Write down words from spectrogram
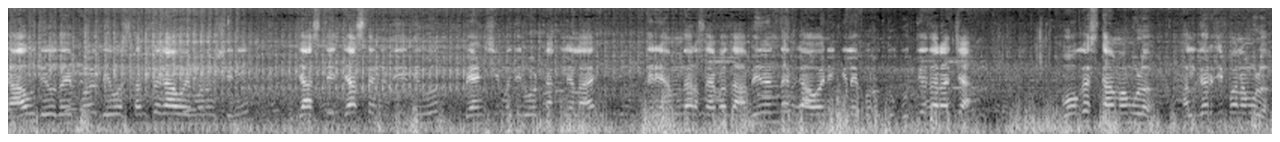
गाव देवदयफळ देवस्थानचं गाव आहे मनुष्यने. जास्तीत जास्त निधी देऊन ब्याऐंशीमध्ये रोड टाकलेला आहे. तरी आमदार साहेबाचं अभिनंदन गावाने केलं आहे परंतु गुत्तेदाराच्या बोगस कामामुळं हलगर्जीपणामुळं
